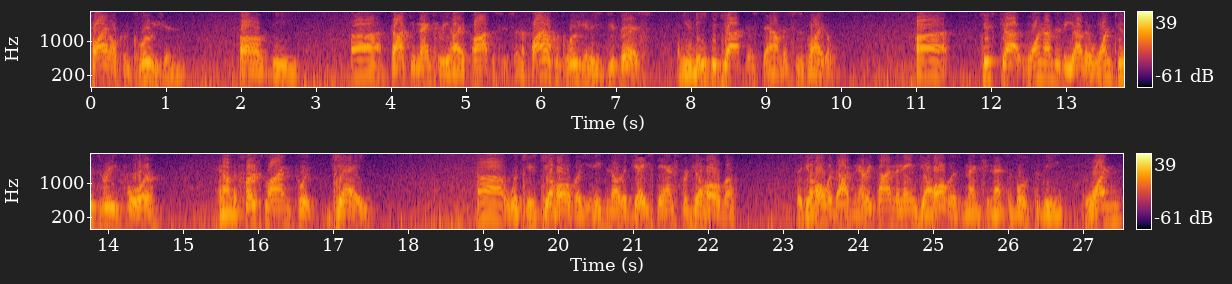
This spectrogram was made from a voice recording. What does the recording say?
final conclusion of the uh, documentary hypothesis. And the final conclusion is this, and you need to jot this down, this is vital. Uh, just jot one under the other, one, two, three, four, and on the first line, put J, uh, which is Jehovah. You need to know that J stands for Jehovah. The Jehovah document, every time the name Jehovah is mentioned, that's supposed to be one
